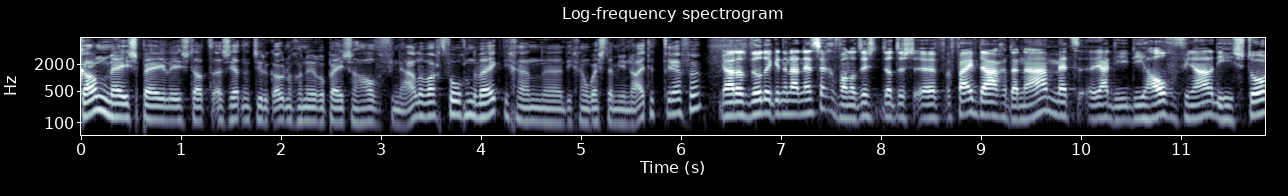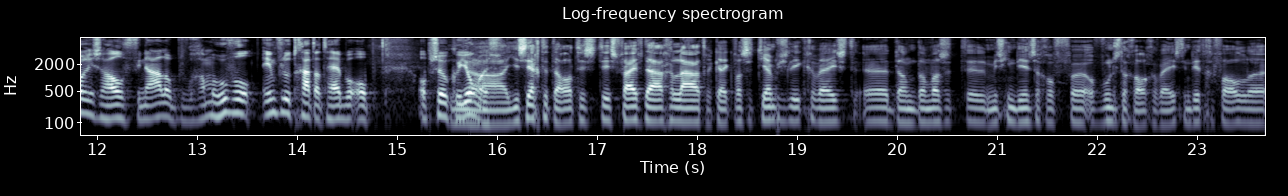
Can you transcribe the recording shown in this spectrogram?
kan meespelen is dat AZ natuurlijk ook nog een Europese halve finale wacht volgende week. Die gaan, uh, die gaan West Ham United treffen. Ja, dat wilde ik inderdaad net zeggen. Van. Dat is, dat is uh, vijf dagen daarna met uh, ja, die, die halve finale, die historische halve finale op het programma. Hoeveel invloed gaat dat hebben op, op zulke nou, jongens? Je zegt het al, het is, het is vijf dagen later. Kijk, was het Champions League geweest, dan, dan was het misschien dinsdag of, of woensdag al geweest. In dit geval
